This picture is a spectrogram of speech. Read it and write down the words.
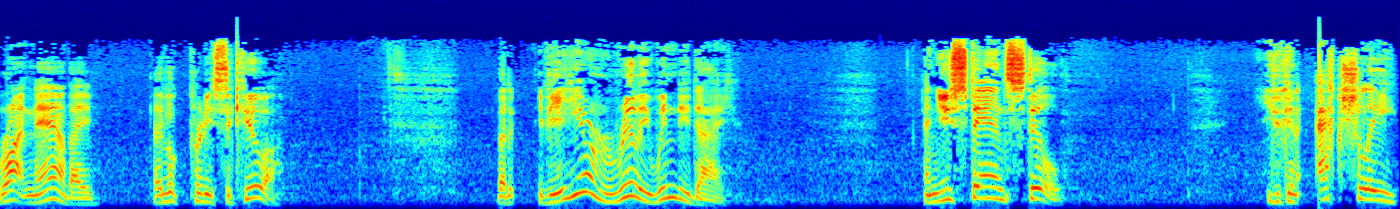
Right now, they, they look pretty secure. But if you're here on a really windy day and you stand still, you can actually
